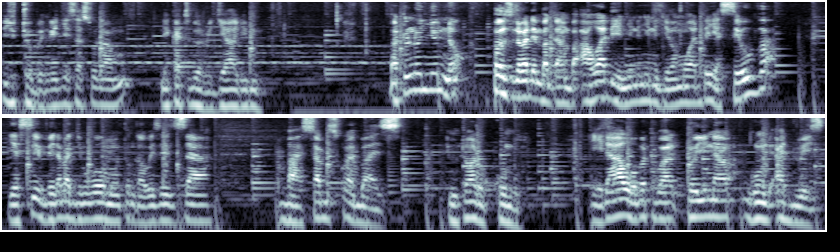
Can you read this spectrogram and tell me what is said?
youtube engeri gyesasulamu ne kategori gyalimu. Batono nnyo nno pozi nabadde mbagamba awaadi yenyinenyini gye bamuwadde ya silver ya silver era bagibuwa omuntu ng'awezezza ba subscribers emitwalo kumi era woba tuba tolina gundi address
